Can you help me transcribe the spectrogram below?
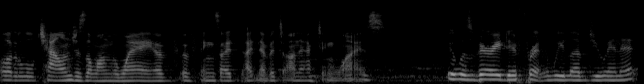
a lot of little challenges along the way of, of things I'd, I'd never done acting wise. It was very different, and we loved you in it.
